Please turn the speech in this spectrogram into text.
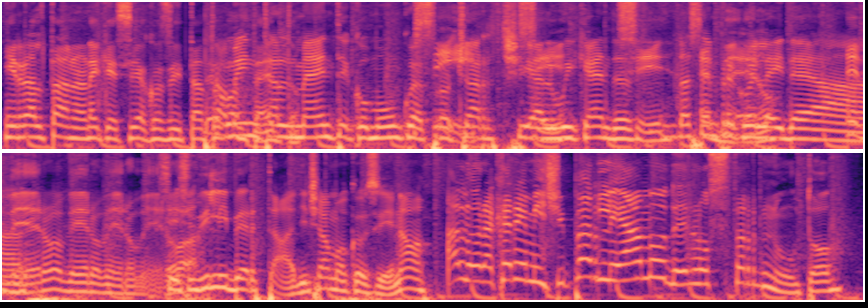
in realtà non è che sia così tanto Però contento. mentalmente comunque approcciarci sì, al weekend sì, è sempre quella idea. È vero, vero, vero, vero. Sì, sì, di libertà, diciamo così, no? Allora, cari amici, parliamo dello starnuto.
